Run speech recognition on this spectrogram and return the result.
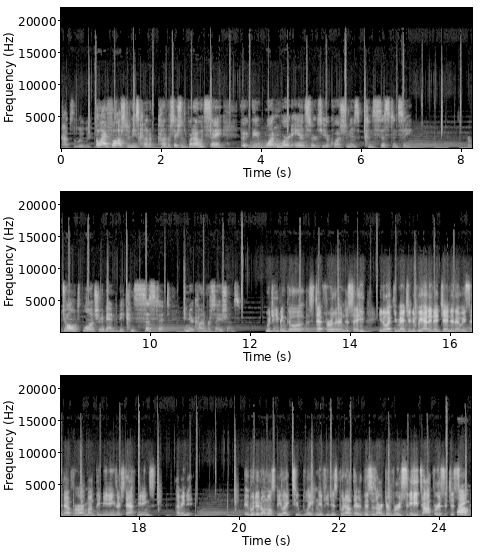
Absolutely. So i foster these kind of conversations but i would say the, the one word answer to your question is consistency. Perfect. don't launch an abandon. Be consistent in your conversations would you even go a step further and just say, you know, like you mentioned, if we had an agenda that we sent out for our monthly meetings or staff meetings, I mean, it would it almost be like too blatant if you just put out there this is our diversity top versus just no, saying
